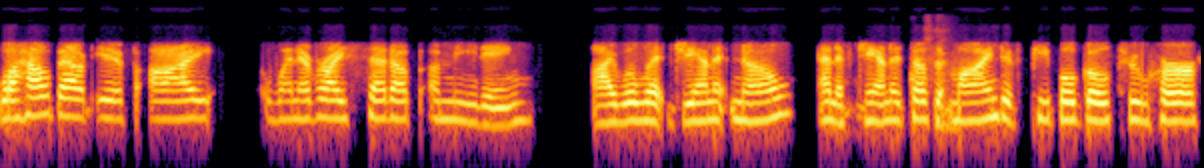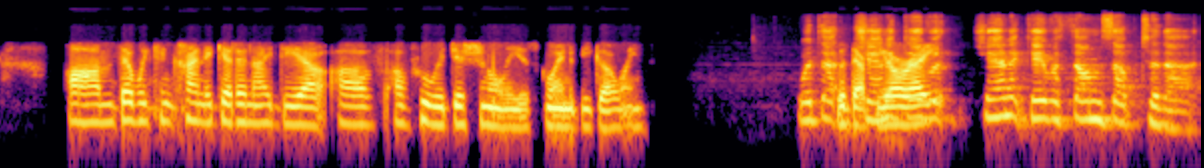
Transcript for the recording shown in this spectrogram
Well, how about if I, whenever I set up a meeting, I will let Janet know. And if Janet doesn't mind, if people go through her, um, then we can kind of get an idea of, of who additionally is going to be going. Would that, Would that be all right? gave a- Janet gave a thumbs up to that.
